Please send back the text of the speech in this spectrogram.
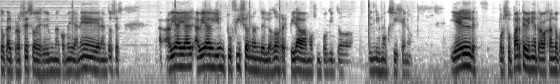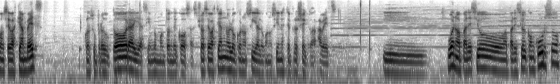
toca el proceso desde una comedia negra. Entonces, había, había ahí un tufillo en donde los dos respirábamos un poquito el mismo oxígeno. Y él, por su parte, venía trabajando con Sebastián Betts, con su productora y haciendo un montón de cosas. Yo a Sebastián no lo conocía, lo conocí en este proyecto, a Betts. Y bueno, apareció, apareció el concurso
